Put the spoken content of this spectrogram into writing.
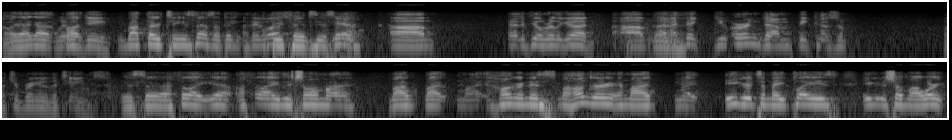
Oh yeah, I got With about, D. about 13 snaps. I think. I think it was. defense. Yes. Yeah. Um, and to feel really good. Uh, And I think you earned them because of what you're bringing to the teams. Yes, sir. I feel like yeah, I feel like just showing my my my my hungerness, my hunger, and my my eager to make plays, eager to show my work,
